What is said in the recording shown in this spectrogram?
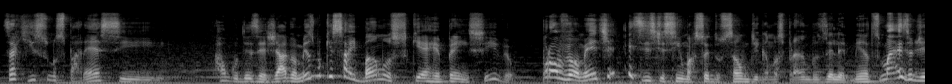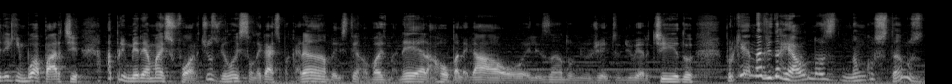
Será que isso nos parece algo desejável, mesmo que saibamos que é repreensível? Provavelmente existe sim uma sedução, digamos, para ambos os elementos, mas eu diria que em boa parte a primeira é a mais forte. Os vilões são legais pra caramba, eles têm a voz maneira, a roupa legal, eles andam de um jeito divertido, porque na vida real nós não gostamos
